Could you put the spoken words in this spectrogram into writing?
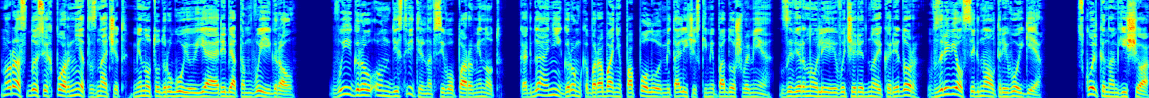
Но раз до сих пор нет, значит, минуту-другую я ребятам выиграл». Выиграл он действительно всего пару минут. Когда они, громко барабаня по полу металлическими подошвами, завернули в очередной коридор, взревел сигнал тревоги. «Сколько нам еще?»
